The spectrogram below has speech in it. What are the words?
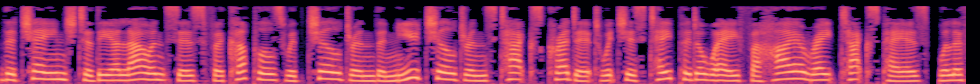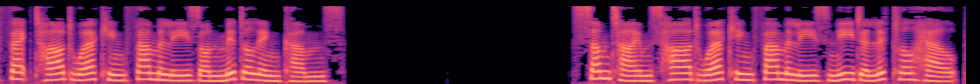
The change to the allowances for couples with children the new children's tax credit which is tapered away for higher rate taxpayers, will affect hard-working families on middle incomes. Sometimes hard-working families need a little help.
